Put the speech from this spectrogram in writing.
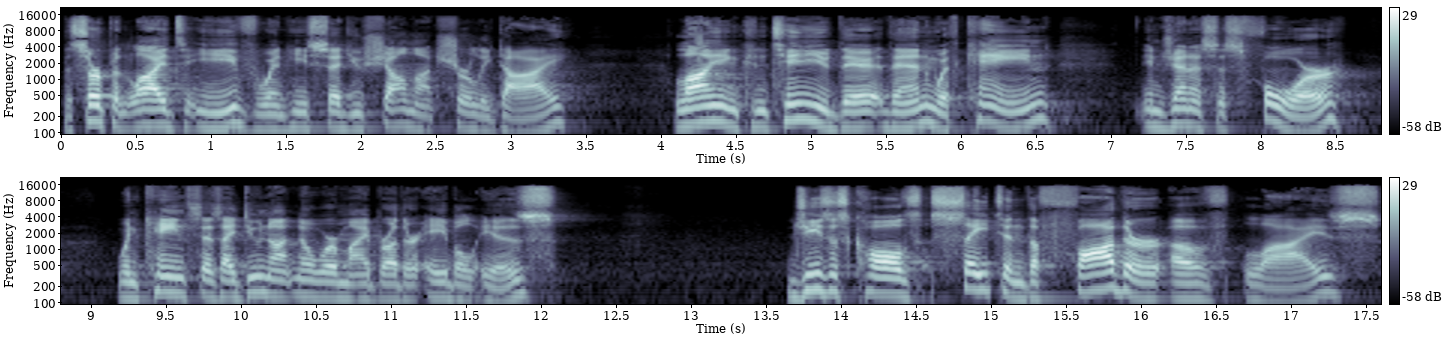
The serpent lied to Eve when he said, You shall not surely die. Lying continued there, then with Cain in Genesis 4, when Cain says, I do not know where my brother Abel is. Jesus calls Satan the father of lies.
